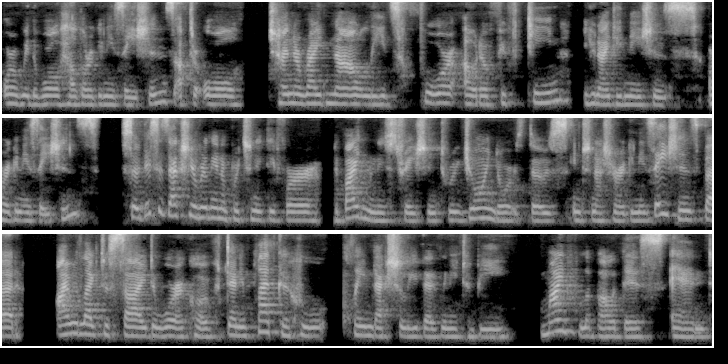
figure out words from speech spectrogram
or with the World Health Organizations. After all, China right now leads four out of 15 United Nations organizations. So this is actually really an opportunity for the Biden administration to rejoin those, those international organizations. But I would like to cite the work of Dany Pletka, who claimed actually that we need to be mindful about this and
